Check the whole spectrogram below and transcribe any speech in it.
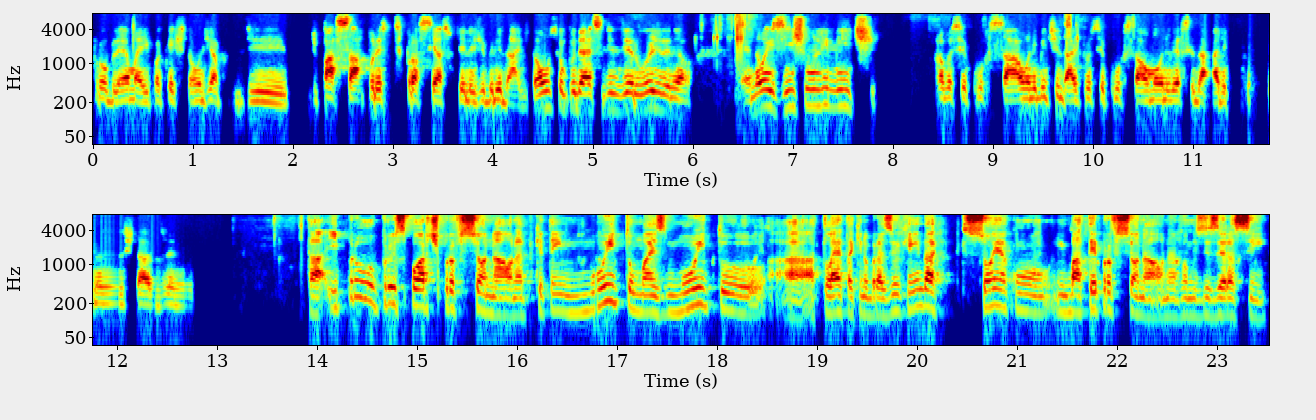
problema aí com a questão de, de, de, passar por esse processo de elegibilidade. Então, se eu pudesse dizer hoje, Daniel, é, não existe um limite para você cursar, uma limite de idade para você cursar uma universidade nos Estados Unidos. Tá, e para o esporte profissional, né? Porque tem muito, mas muito atleta aqui no Brasil que ainda sonha com em bater profissional, né? Vamos dizer assim.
